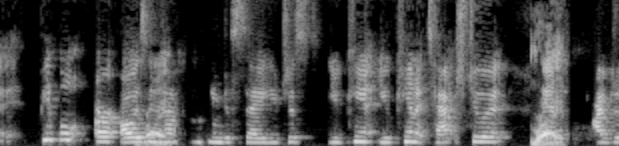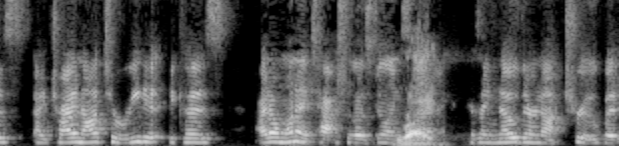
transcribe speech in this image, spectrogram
eh, people are always right. going to have something to say. You just you can't you can't attach to it. Right. I've just I try not to read it because I don't want to attach to those feelings. Right. Because I know they're not true, but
